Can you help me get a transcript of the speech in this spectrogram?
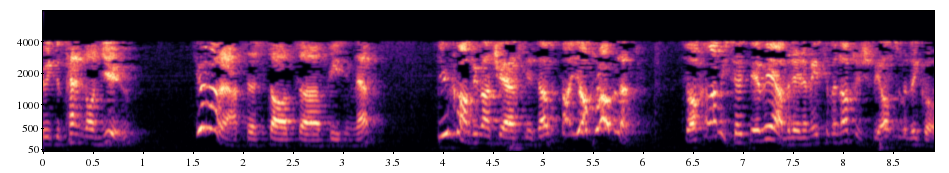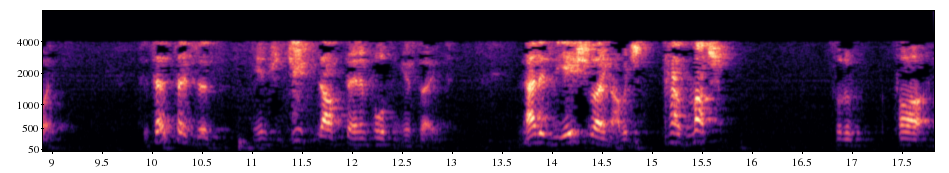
who depend on you, you're not allowed to start uh, feeding them. You can't be matriach yourself. It's not your problem. So Achanami says the Aviyah, but in a Mesa should be also with a goy. So says he introduces us to an important insight. That is the Yesh which has much sort of far,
